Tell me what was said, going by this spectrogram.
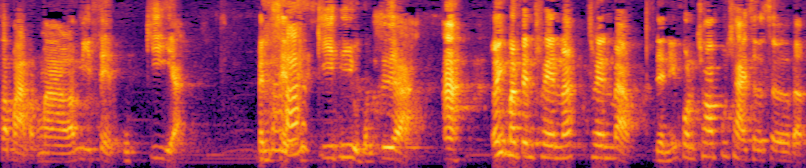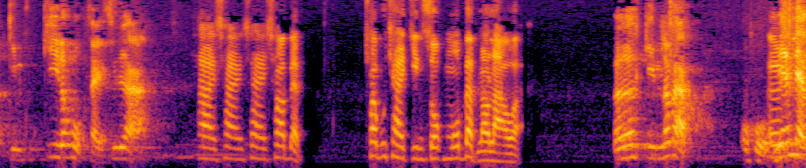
สะบัดออกมาแล้วมีเศษคุกกี้อะเป็นเศษคุกกี้ที่อยู่บนเสื้ออะเอ้ยมันเป็นเทรนด์นะเทรนด์แบบ เดี๋ยวนี้คนชอบผู้ชายเซอร์ๆแบบกินคุกกี้แล้วหกใส่เสื้อ ใช่ใช่ใช่ชอบแบบ ชอบผู้ชายกินซกมบแบบเราๆอะ เออ กินแล้วแบบ โอ้โหเออ เนี่ยเนี่ย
